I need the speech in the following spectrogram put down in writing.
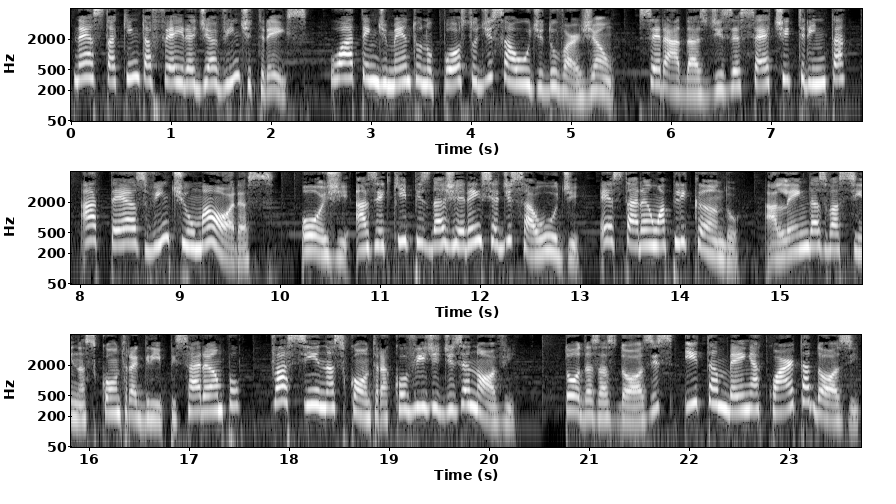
Nesta quinta-feira, dia 23, o atendimento no posto de saúde do Varjão será das 17h30 até as 21 horas. Hoje, as equipes da Gerência de Saúde estarão aplicando, além das vacinas contra a gripe e sarampo, vacinas contra a Covid-19, todas as doses e também a quarta dose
